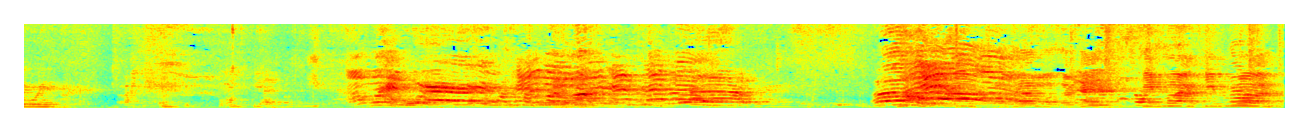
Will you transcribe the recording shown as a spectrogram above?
you win. oh my word! How much time Oh! oh. Levels, okay. Keep them on, keep them on.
